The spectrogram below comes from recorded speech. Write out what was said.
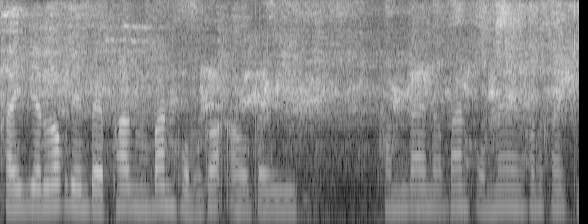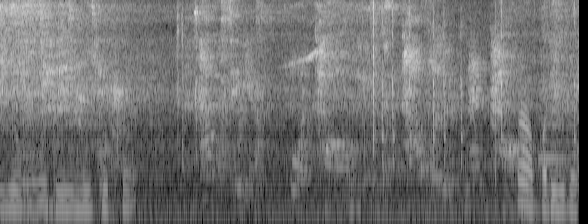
ใครจะลอกเรียนแบบพันบ้านผมก็เอาไปทำได้นะบ้านผมแม่ค่อนข้างจะอยู่ดีมีสุขเลยอ้าวพอดีเลย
